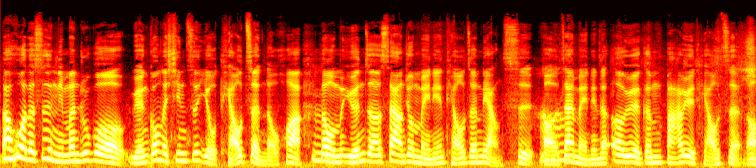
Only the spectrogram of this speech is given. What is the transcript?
那或者是你们如果员工的薪资有调整的话，那我们原则上就每年调整两次哦，在每年的二月跟八月调整哦。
